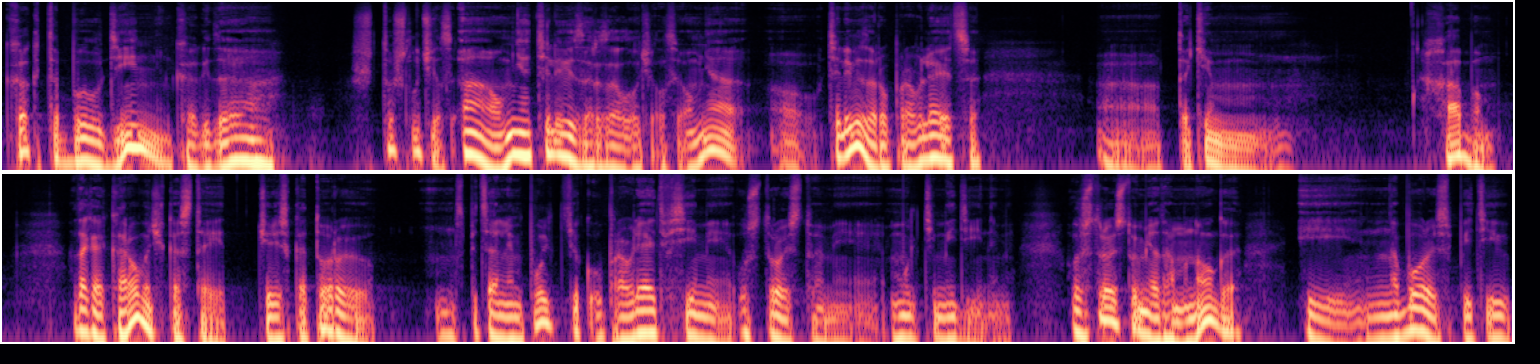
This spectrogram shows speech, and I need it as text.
Как-то был день, когда... Что ж случилось? А, у меня телевизор залочился. У меня телевизор управляется э, таким хабом. Такая коробочка стоит, через которую специальный пультик управляет всеми устройствами мультимедийными. Устройств у меня там много, и набор из пяти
